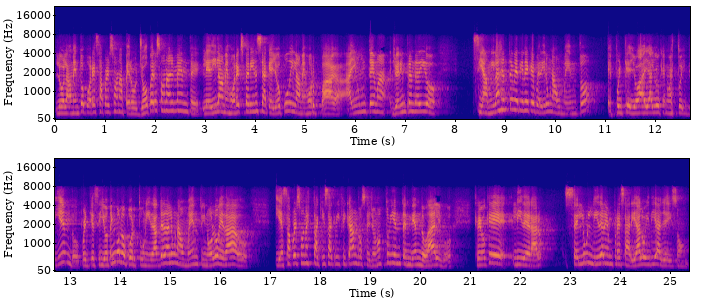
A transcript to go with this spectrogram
lo lamento por esa persona, pero yo personalmente le di la mejor experiencia que yo pude y la mejor paga. Hay un tema, yo era emprendido, si a mí la gente me tiene que pedir un aumento, es porque yo hay algo que no estoy viendo. Porque si yo tengo la oportunidad de darle un aumento y no lo he dado, y esa persona está aquí sacrificándose, yo no estoy entendiendo algo. Creo que liderar, ser un líder empresarial hoy día, Jason,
